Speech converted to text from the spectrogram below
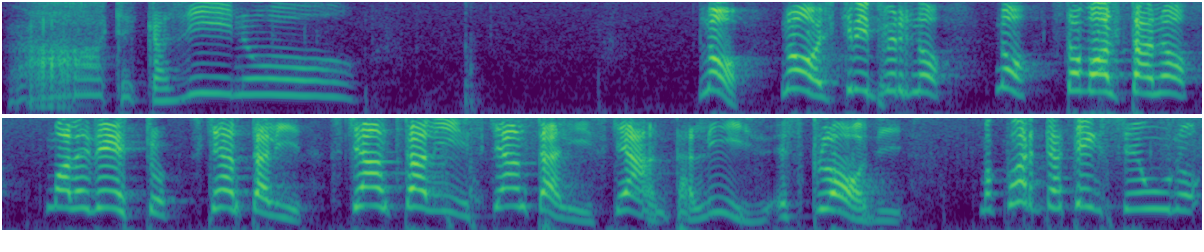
Ah, che casino! No, no, il creeper no! No, stavolta no! Maledetto! Schianta lì! Schianta lì! Schianta lì! Schianta lì! Esplodi! Ma guarda te se uno...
